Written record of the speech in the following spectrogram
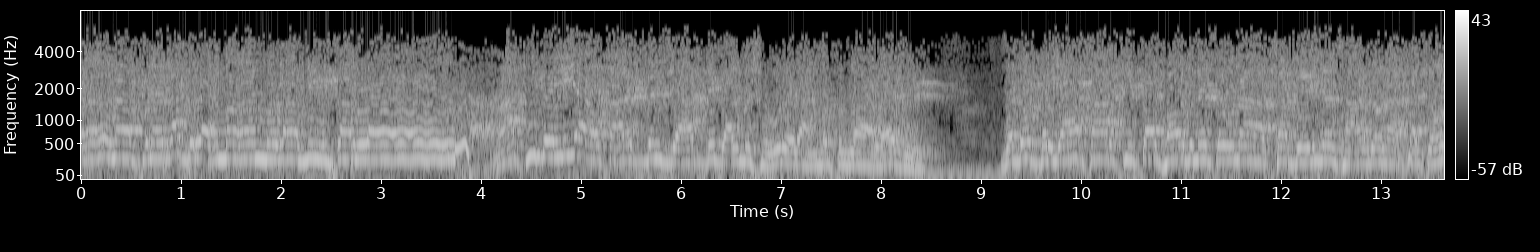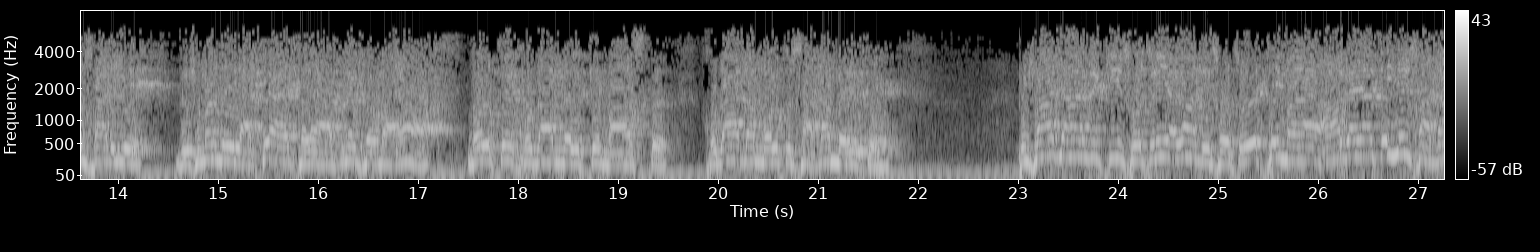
رحمان اپنے رب رحمان راضی کر لو۔ راکھی بہلی ہے تارک بن زیاد کی گل مشہور ہے رحمت اللہ علیہ جی جب دریا پار کیتا فوج نے تو انہیں آخیا بیڑیاں ساڑ دو۔ آخیا کیوں ساڑیے؟ دشمن کے علاقے آئے تھے آپ نے فرمایا، ملک خدا مل کے ماسک خدا دا ملک ساڈا مل کے پچھا جان کی کی سوچنی، اگاں کی سوچو۔ اتنے مانا آ گیا تو یہ ساڈا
